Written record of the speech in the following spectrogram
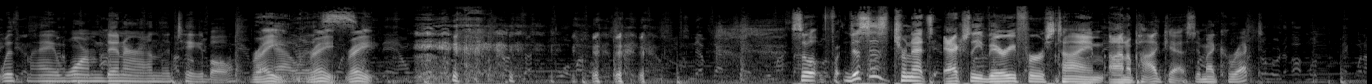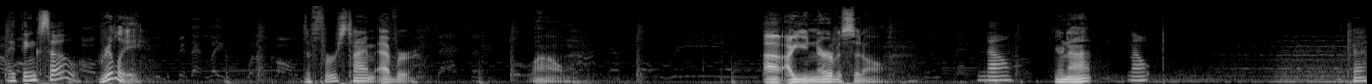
with my warm dinner on the table. Right, Alice. right, right. so f this is Trinette's actually very first time on a podcast. Am I correct? I think so. Really? The first time ever. Wow. Uh, are you nervous at all? No, You're not? nope. Okay.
